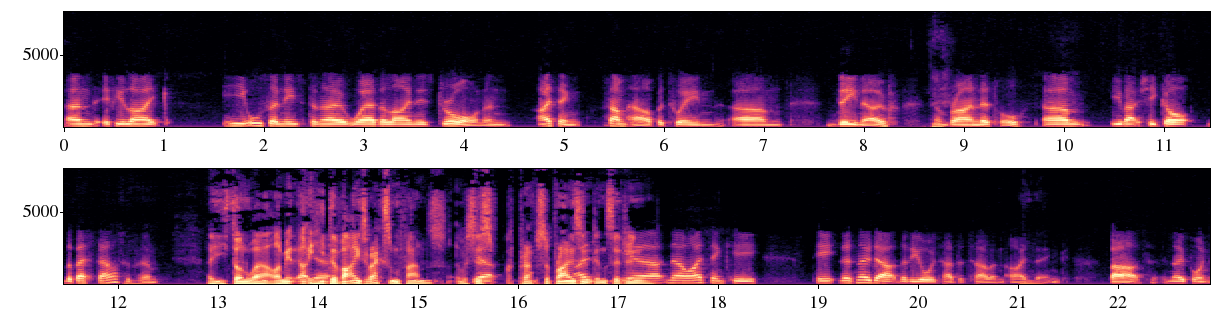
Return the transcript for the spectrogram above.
And if you like, he also needs to know where the line is drawn. And I think somehow between um, Dino and Brian Little, um, you've actually got the best out of him. He's done well. I mean, uh, yeah. he divides Wrexham fans, which yeah. is perhaps surprising I, considering. Yeah, no, I think he he, there's no doubt that he always had the talent. I mm. think, but no point,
